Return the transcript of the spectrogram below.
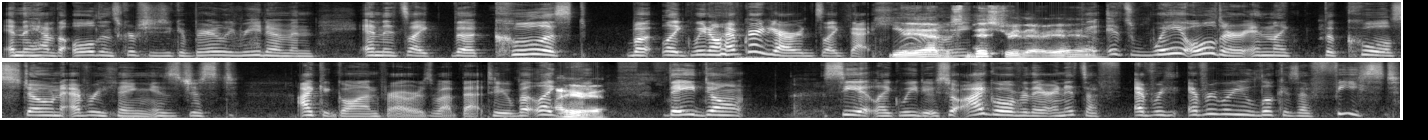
and they have the old inscriptions. You can barely read them, and and it's like the coolest. But like we don't have graveyards like that here. yeah. really. There's some history there. Yeah, yeah. It's way older and like the cool stone everything is just i could go on for hours about that too but like I hear we- you. they don't see it like we do so i go over there and it's a every everywhere you look is a feast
